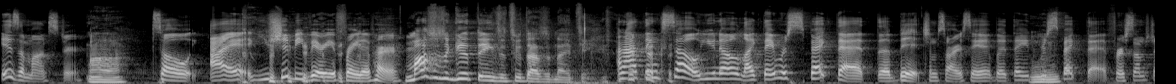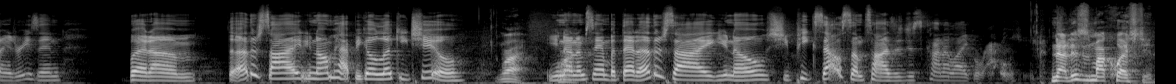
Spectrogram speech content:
is a monster. Uh, So I, you should be very afraid of her, monsters are good things in 2019. and I think so. You know, like they respect that the bitch. I'm sorry to say it, but they Mm-hmm. respect that for some strange reason. But um, the other side, you know, I'm happy go lucky, chill. Right. You know what I'm saying? But that other side, you know, she peeks out sometimes. It just kind of like rattles you. Now this is my question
